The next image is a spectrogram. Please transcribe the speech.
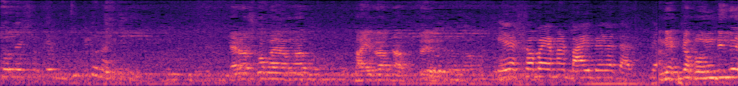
তুমি যুক্ত নাকি সবাই আমার ভাই সবাই আমার ভাই আমি একটা ফোন দিলে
